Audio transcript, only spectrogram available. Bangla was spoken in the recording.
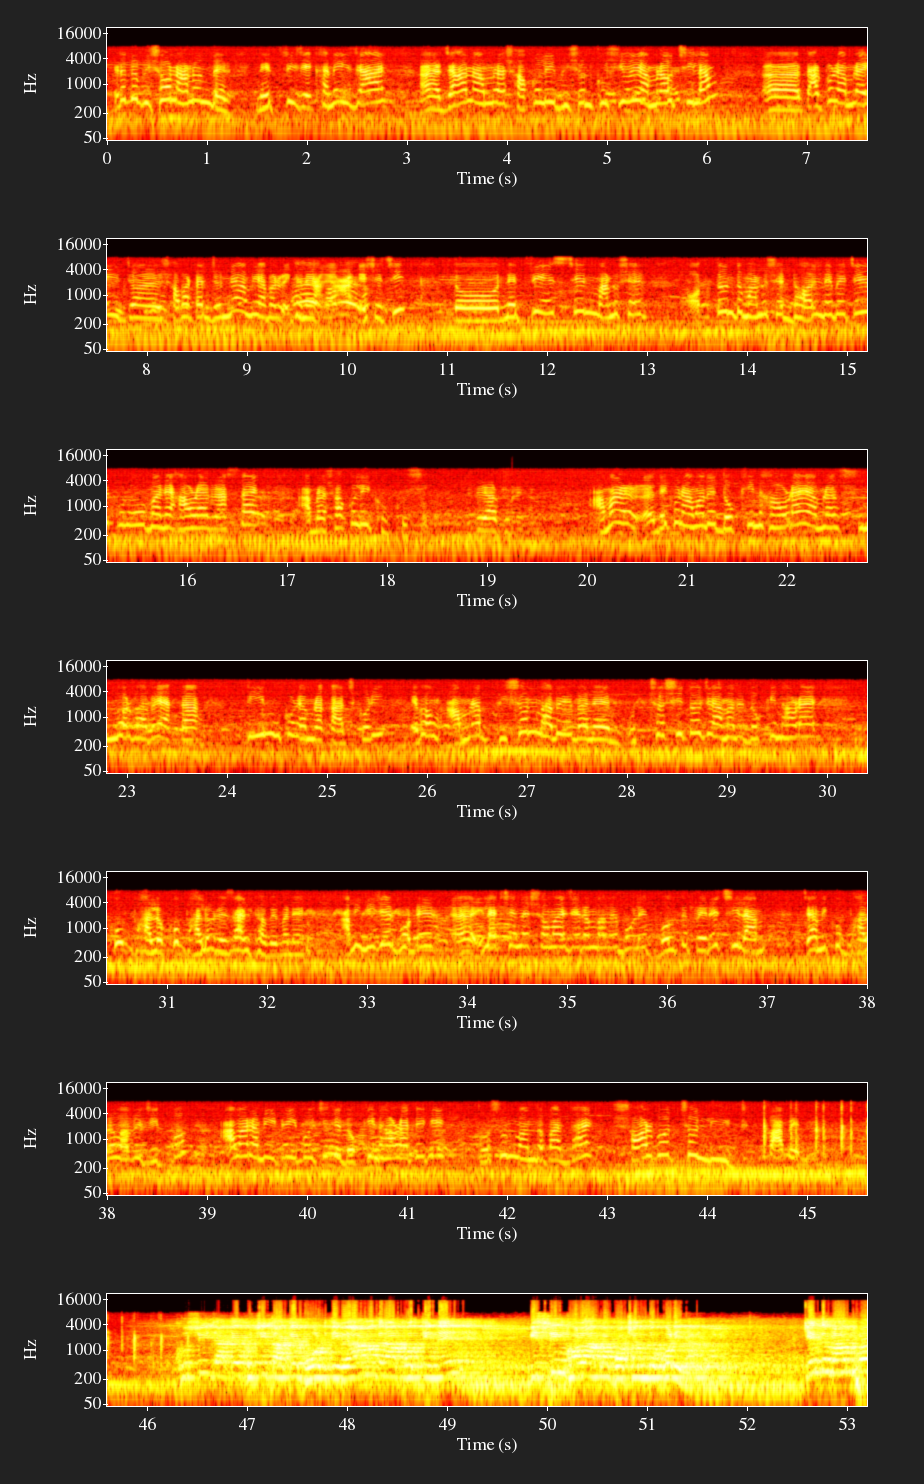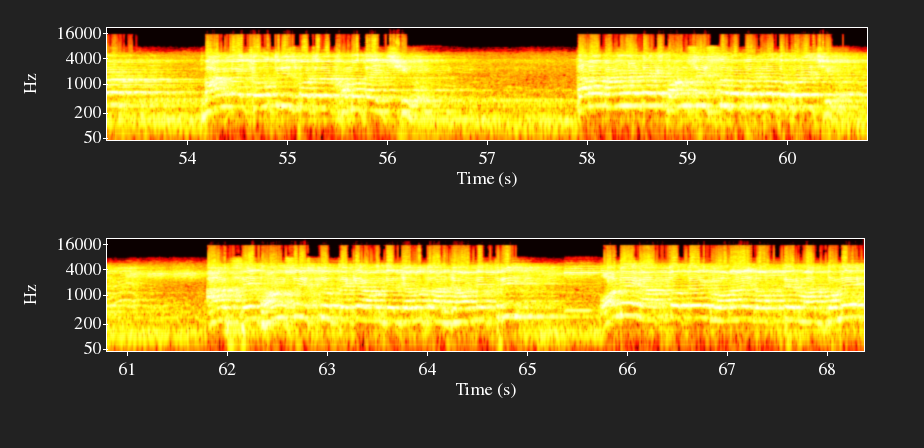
এটা তো ভীষণ আনন্দের। নেত্রী যেখানেই যায় যান আমরা সকলেই ভীষণ খুশি হই আমরাও ছিলাম। তারপরে আমরা এই সভাটার জন্য আমি আবার এখানে এসেছি। তো নেত্রী এসছেন মানুষের অত্যন্ত মানুষের ঢল নেমেছে পুরো মানে হাওড়ার রাস্তায়। আমরা সকলেই খুব খুশি। আমার দেখুন আমাদের দক্ষিণ হাওড়ায় আমরা সুন্দরভাবে একটা টিম করে আমরা কাজ করি এবং আমরা ভীষণভাবে মানে উচ্ছ্বসিত যে আমাদের দক্ষিণ হাওড়ায় খুব ভালো খুব ভালো রেজাল্ট হবে। মানে আমি নিজের ভোটের ইলেকশনের সময় যেরমভাবে বলে বলতে পেরেছিলাম যে আমি খুব ভালোভাবে জিতবো আবার আমি এটাই বলছি যে দক্ষিণ হাওড়া থেকে প্রসূন বন্দ্যোপাধ্যায় সর্বোচ্চ লিড পাবেন। খুশি যাকে খুশি তাকে ভোট দিবে। আমাদের আপত্তি নেই। বিশৃঙ্খলা আমরা পছন্দ করি না। কিন্তু বামফ্রন্ট বাংলায় চৌত্রিশ বছরের ক্ষমতায় ছিল। তারা বাংলাটাকে ধ্বংসস্তূপে পরিণত করেছিল। আর সেই ধ্বংসস্তূপ থেকে আমাদের জনতার জননেত্রী অনেক আত্মত্যাগ, লড়াই, রক্তের মাধ্যমে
